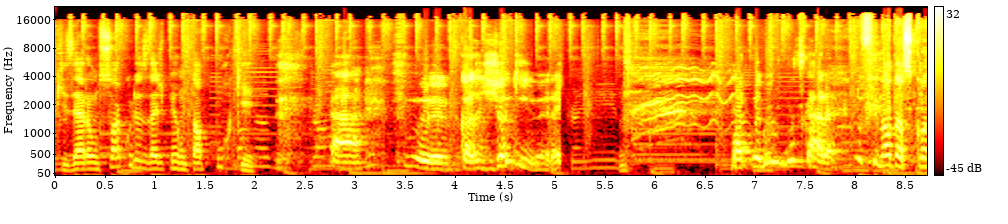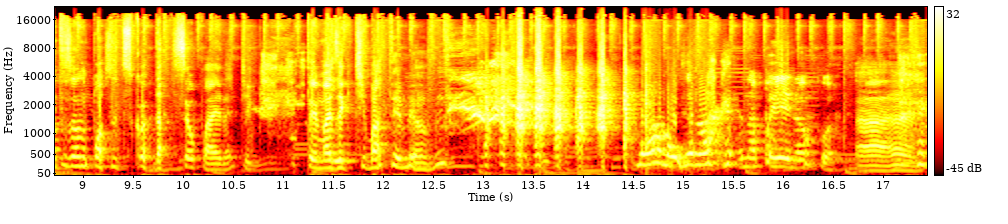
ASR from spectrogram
quiseram só a curiosidade de perguntar por quê. Ah, foi por causa de joguinho, era. Batendo nos caras. No final das contas, eu não posso discordar do seu pai, né? Tem mais é que te bater mesmo. Não, mas eu não, eu não apanhei não, pô. Ah, ah.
